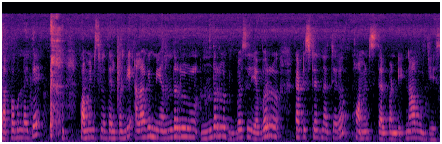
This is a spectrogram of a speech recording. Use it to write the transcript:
తప్పకుండా అయితే కామెంట్స్లో తెలపండి. అలాగే మీ అందరిలో అందరిలో బిగ్ బాస్లో ఎవరు కంటెస్టెంట్ నచ్చారో కామెంట్స్ తెలపండి. నా ఉద్దేశం.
